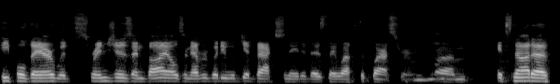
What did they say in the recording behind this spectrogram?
people there with syringes and vials and everybody would get vaccinated as they left the classroom. Mhm. Um, it's not a,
